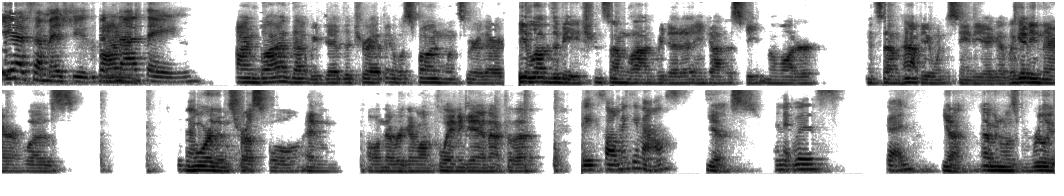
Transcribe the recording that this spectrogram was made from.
He had some issues, but I'm- nothing. I'm glad that we did the trip. It was fun once we were there. He loved the beach, and so I'm glad we did it. He got his feet in the water. And so I'm happy we went to San Diego. But getting there was more than stressful, and I'll never get on a plane again after that. We saw Mickey Mouse, Yes. and it was good. Yeah. Evan was really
